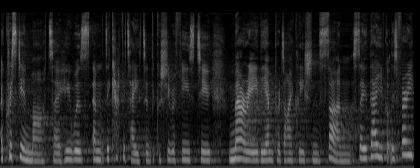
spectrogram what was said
a Christian martyr who was um, decapitated because she refused to marry the Emperor Diocletian's son. So, there you've got this very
